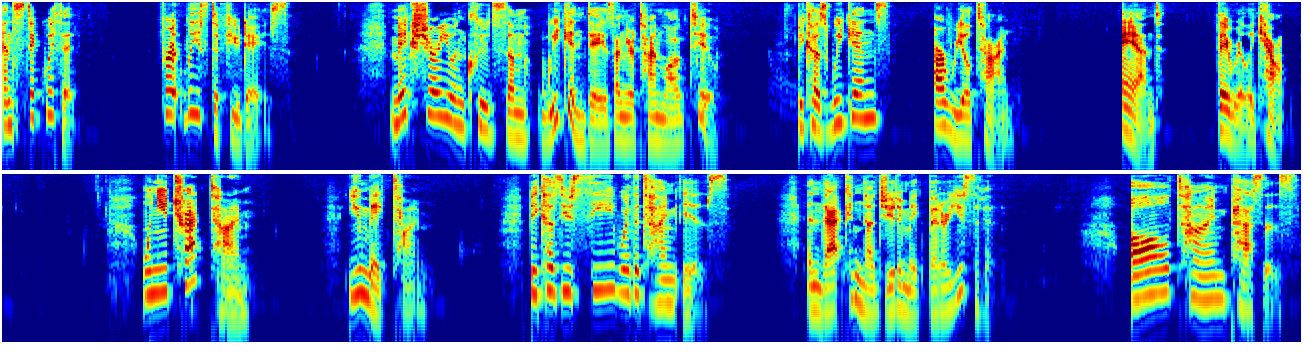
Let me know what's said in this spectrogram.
and stick with it for at least a few days. Make sure you include some weekend days on your time log too, because weekends are real time. And they really count. When you track time, you make time because you see where the time is, and that can nudge you to make better use of it. All time passes,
